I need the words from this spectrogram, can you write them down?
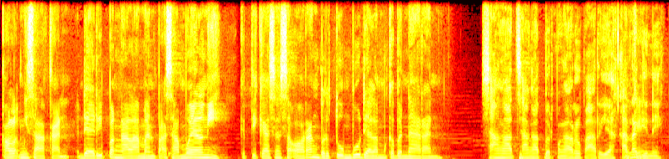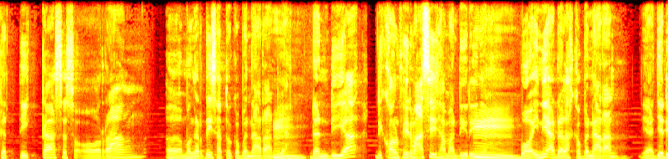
Kalau misalkan dari pengalaman Pak Samuel nih, ketika seseorang bertumbuh dalam kebenaran. Sangat-sangat berpengaruh Pak Arya karena Oke. gini, ketika seseorang eh, mengerti satu kebenaran ya Hmm. dan dia dikonfirmasi sama dirinya Hmm. bahwa ini adalah kebenaran. Ya, jadi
